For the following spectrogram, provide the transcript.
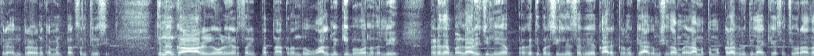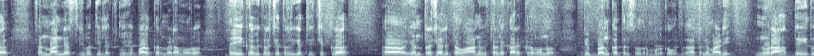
ಪ್ರ- ಅಭಿಪ್ರಾಯವನ್ನು ಕಮೆಂಟ್ ಬಾಕ್ಸಲ್ಲಿ ತಿಳಿಸಿ. ದಿನಾಂಕ ಆರು ಏಳು ಎರಡು ಸಾವಿರದ ಇಪ್ಪತ್ತ್ನಾಲ್ಕರಂದು ವಾಲ್ಮೀಕಿ ಭವನದಲ್ಲಿ ನಡೆದ ಬಳ್ಳಾರಿ ಜಿಲ್ಲೆಯ ಪ್ರಗತಿ ಪರಿಶೀಲನೆ ಸಭೆಯ ಕಾರ್ಯಕ್ರಮಕ್ಕೆ ಆಗಮಿಸಿದ ಮಹಿಳಾ ಮತ್ತು ಮಕ್ಕಳ ಅಭಿವೃದ್ಧಿ ಇಲಾಖೆಯ ಸಚಿವರಾದ ಸನ್ಮಾನ್ಯ ಶ್ರೀಮತಿ ಲಕ್ಷ್ಮೀ ಹೆಬ್ಬಾಳ್ಕರ್ ಮೇಡಮ್ ಅವರು ದೈಹಿಕ ವಿಕಲಚೇತರಿಗೆ ತ್ರಿಚಕ್ರ ಯಂತ್ರಚಾಲಿತ ವಾಹನ ವಿತರಣೆ ಕಾರ್ಯಕ್ರಮವನ್ನು ರಿಬ್ಬನ್ ಕತ್ತರಿಸುವುದರ ಮೂಲಕ ಉದ್ಘಾಟನೆ ಮಾಡಿ ನೂರ ಹದಿನೈದು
